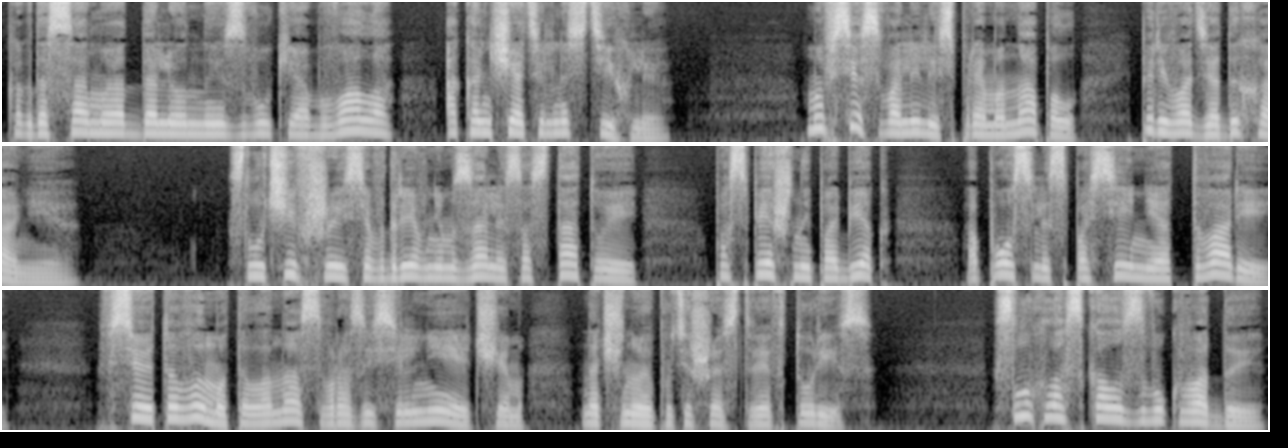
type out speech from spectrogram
когда самые отдаленные звуки обвала окончательно стихли. Мы все свалились прямо на пол — переводя дыхание. Случившееся в древнем зале со статуей, поспешный побег, а после спасение от тварей, все это вымотало нас в разы сильнее, чем ночное путешествие в Турис. Слух ласкал звук воды.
